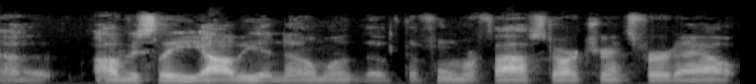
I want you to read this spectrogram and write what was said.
uh, obviously Eyabi Anoma, the, the former five star, transferred out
